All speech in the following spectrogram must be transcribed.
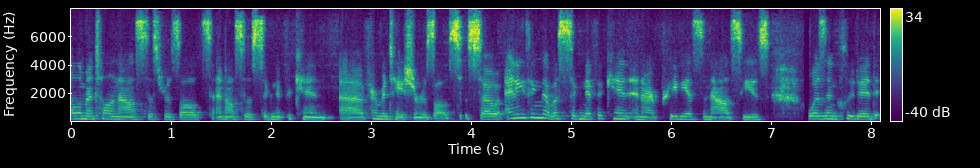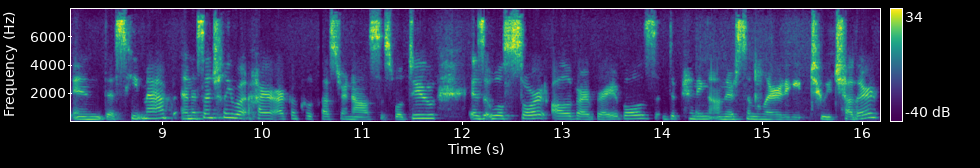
elemental analysis results and also significant uh, fermentation results. So anything that was significant in our previous analyses was included in this heat map. And essentially, what hierarchical cluster analysis will do is it will sort all of our variables depending on their similarity to each other.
